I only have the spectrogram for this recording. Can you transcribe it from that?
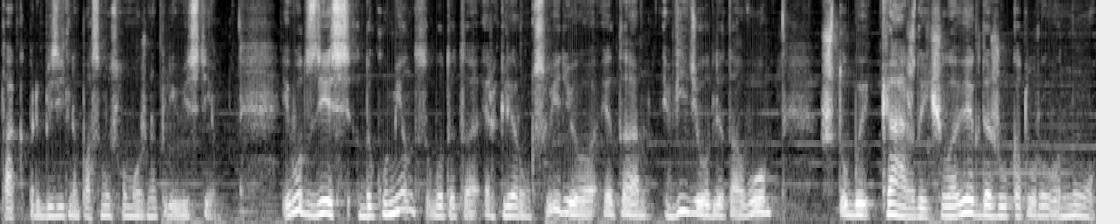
Так приблизительно по смыслу можно перевести. И вот здесь документ, вот это Erklärungsvideo, это видео для того, чтобы каждый человек, даже у которого, ну,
